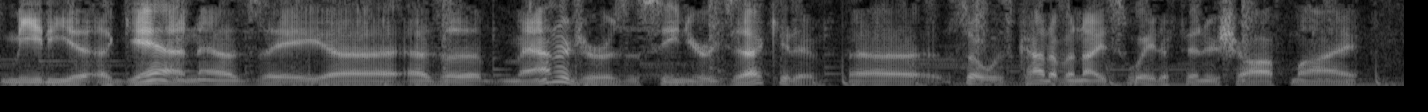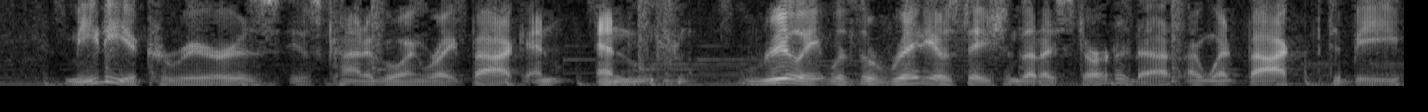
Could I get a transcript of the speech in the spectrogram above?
media again as a uh, as a manager, as a senior executive. Uh, so it was kind of a nice way to finish off my media career is is kind of going right back and and really it was the radio station that I started at. I went back to be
